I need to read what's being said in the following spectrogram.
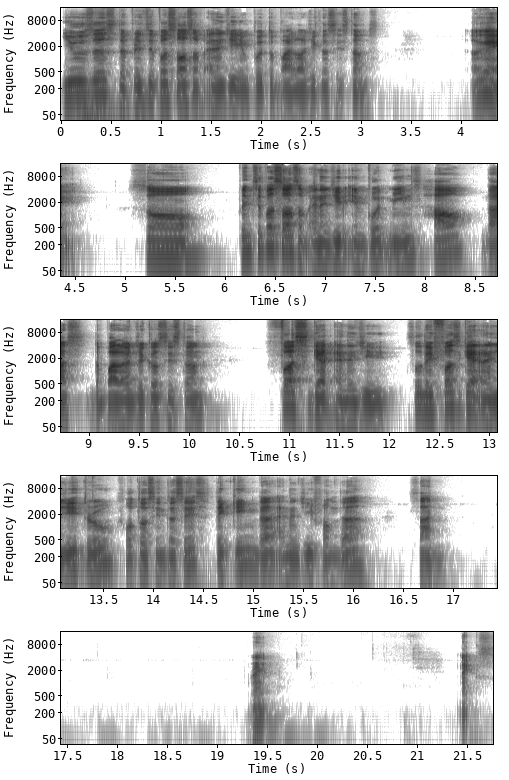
uses the principal source of energy input to biological systems? Okay, so principal source of energy input means how does the biological system first get energy? So they first get energy through photosynthesis, taking the energy from the sun. Right? Next.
